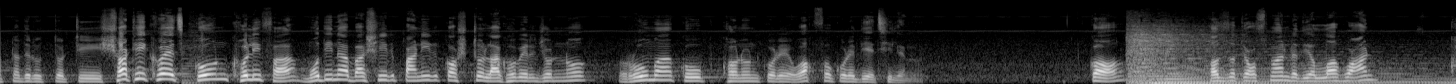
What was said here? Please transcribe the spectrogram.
আপনাদের উত্তরটি সঠিক হয়েছে। কোন খলিফা মদিনাবাসীর পানির কষ্ট লাঘবের জন্য রোমা কূপ খনন করে ওয়াকফ করে দিয়েছিলেন? ক হজরত ওসমান আল্লাহ আন, খ,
